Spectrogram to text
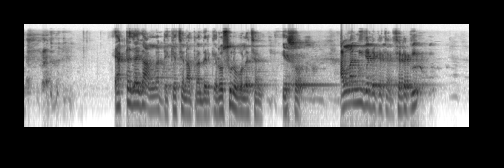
একটা জায়গা আল্লাহ ডেকেছেন আপনাদেরকে, রসুলও বলেছেন, এসো। আল্লাহ নিজে ডেকেছেন, সেটা কি?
